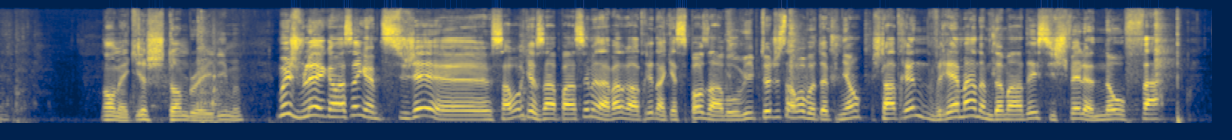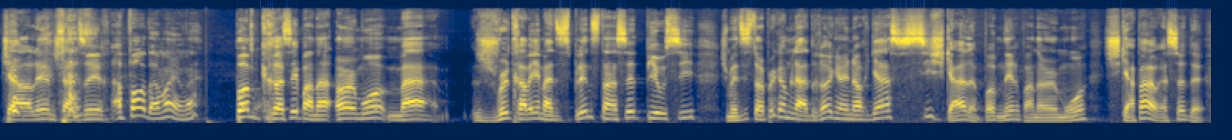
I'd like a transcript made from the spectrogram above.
Non, mais Chris, je suis Tom Brady, moi. Moi, je voulais commencer avec un petit sujet, euh, savoir ce que vous en pensez, mais avant de rentrer dans ce qui se passe dans vos vies, puis tout juste savoir votre opinion. Je suis en train de- vraiment de me demander si je fais le no-fap challenge, c'est-à-dire À part de même, hein? pas me crosser pendant un mois, ma... je veux travailler ma discipline, c'est en site, puis aussi, je me dis, c'est un peu comme la drogue, un orgasme. Si je suis capable de pas venir pendant un mois, je suis capable après ça de...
